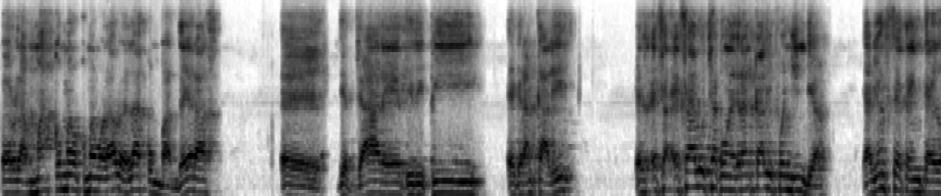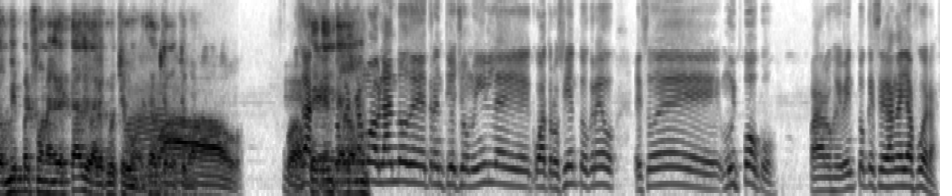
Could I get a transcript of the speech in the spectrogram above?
pero la más conmemorable es la con banderas, eh, Jared, DDP, el Gran Cali. Es, esa, esa, lucha con el Gran Cali fue en India. Y habían 72 mil personas en el estadio y la wow. esa lucha wow. Wow. O sea, que estamos hablando de 38.400, creo. Eso es muy poco para los eventos que se dan allá afuera.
